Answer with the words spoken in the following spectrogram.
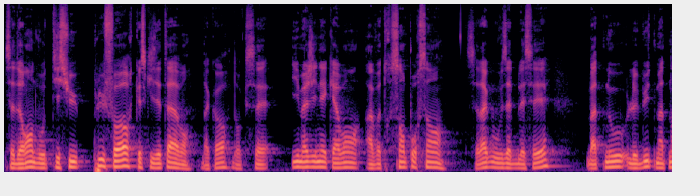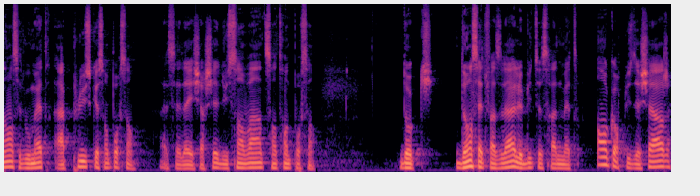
c'est de rendre vos tissus plus forts que ce qu'ils étaient avant. D'accord? Donc, c'est imaginez qu'avant, à votre 100%, c'est là que vous vous êtes blessé. Bah, nous, le but maintenant, c'est de vous mettre à plus que 100%. C'est d'aller chercher du 120, 130%. Donc, dans cette phase-là, le but, ce sera de mettre encore plus de charges.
